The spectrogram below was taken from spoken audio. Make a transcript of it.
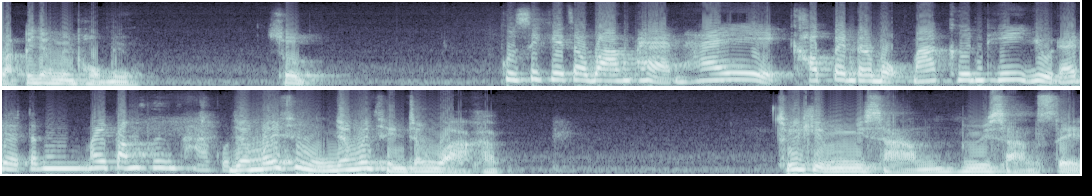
ลัก ๆ ก็ยังเป็นผมอยู่สุดคุณ CK จะวางแผนให้เขาเป็นระบบมากขึ้นที่อยู่ได้โดยต้องไม่ต้องพึ่งพาคุณยังไม่ถึงยังไม่ถึงจังหวะครับธุรกิจมันมีสามมันมีสามสเตจ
